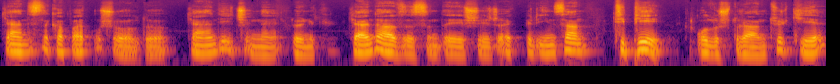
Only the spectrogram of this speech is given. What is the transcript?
kendisini kapatmış olduğu, kendi içine dönük, kendi hafızasında yaşayacak bir insan tipi oluşturan Türkiye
